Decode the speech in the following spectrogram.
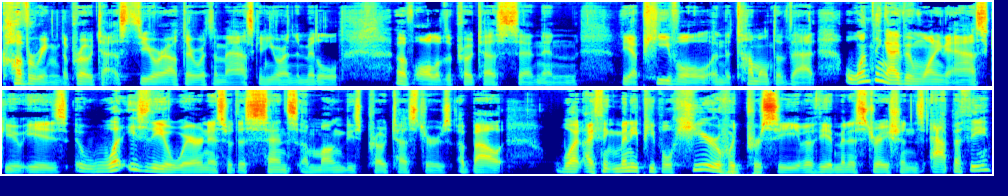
covering the protests. You are out there with a mask, and you are in the middle of all of the protests and and the upheaval and the tumult of that. One thing I've been wanting to ask you is what is the awareness or the sense among these protesters about what I think many people here would perceive of the administration's apathy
